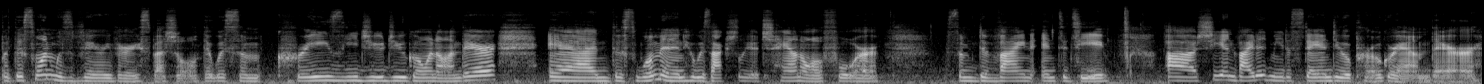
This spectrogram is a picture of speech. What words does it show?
but this one was very, very special. There was some crazy juju going on there. And this woman who was actually a channel for some divine entity uh, she invited me to stay and do a program there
